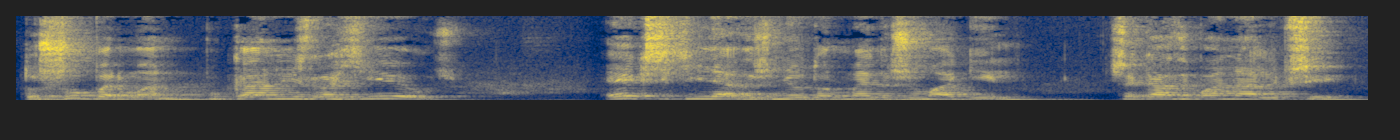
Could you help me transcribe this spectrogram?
Το Superman που κάνει Ισραχιαίους. 6.000 νιούτον μέτρες ο Μαγγίλ σε κάθε επανάληψη.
